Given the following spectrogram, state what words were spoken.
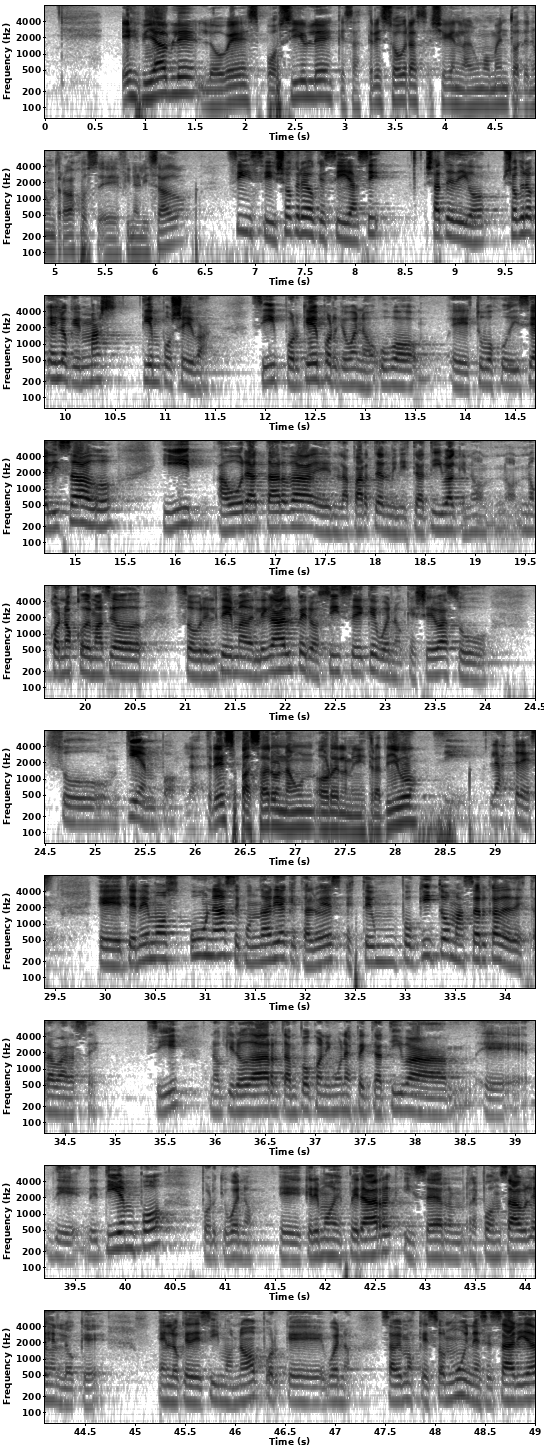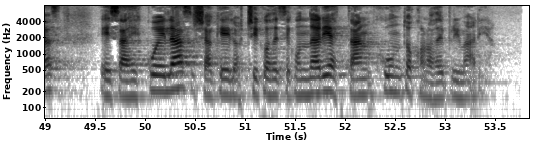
¿Es viable, lo ves posible que esas tres obras lleguen en algún momento a tener un trabajo eh, finalizado? Sí, sí, yo creo que sí, así, ya te digo, yo creo que es lo que más tiempo lleva, ¿sí? ¿Por qué? Porque, bueno, hubo, eh, estuvo judicializado y ahora tarda en la parte administrativa, que no, no, no conozco demasiado sobre el tema del legal, pero sí sé que, bueno, que lleva su, su tiempo. ¿Las tres pasaron a un orden administrativo? Sí, las tres. Eh, tenemos una secundaria que tal vez esté un poquito más cerca de destrabarse. ¿sí? No quiero dar tampoco ninguna expectativa eh, de, tiempo, porque bueno, eh, queremos esperar y ser responsables en lo que en lo que decimos, ¿no? Porque bueno, sabemos que son muy necesarias esas escuelas, ya que los chicos de secundaria están juntos con los de primaria.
